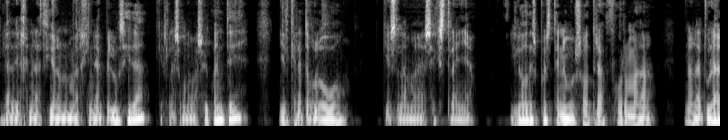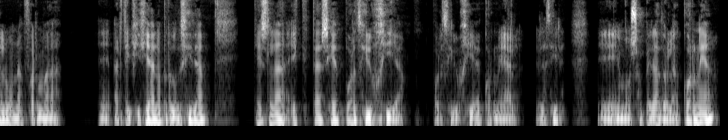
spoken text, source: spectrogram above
la degeneración marginal pelúcida, que es la segunda más frecuente, y el queratoglobo, que es la más extraña. Y luego después tenemos otra forma no natural, una forma eh, artificial o producida, que es la ectasia por cirugía, por cirugía corneal. Es decir, eh, hemos operado la córnea,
